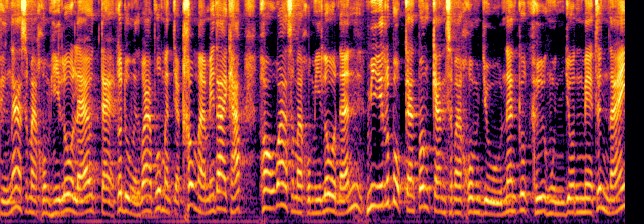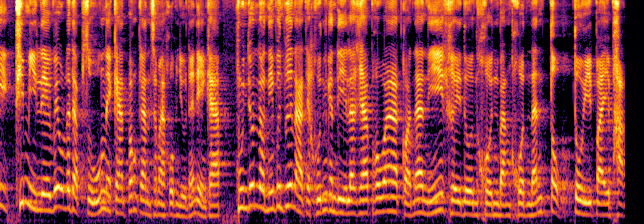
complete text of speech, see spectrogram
ถึงหน้าสมาคมฮีโร่แล้ว แต่ก็ดูเหมือนว่าพวกมันจะเข้ามาไม่ได้ครับ เพราะว่าสมาคมฮีโร่นั้น มีระบบการป้องกันสมาคมอยู่ นั่นก็คือหุ่นยนต์เมทัลไนท์ที่มีเลเวลระดับสูงในการป้องกันสมาคมอยู่นั่นเองครับหุ่นยนต์เหล่านี้เพื่อนๆอาจจะคุ้นกันดีแล้วครับเพราะว่าก่อนหน้านี้เคยโดนคนบางคนนั้นตบตุยไปพัง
